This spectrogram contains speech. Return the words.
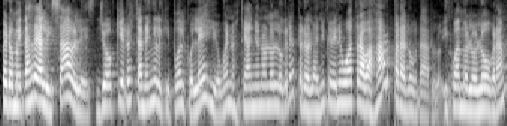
Pero metas realizables, yo quiero estar en el equipo del colegio, bueno, este año no lo logré, pero el año que viene voy a trabajar para lograrlo. Y cuando lo logran,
